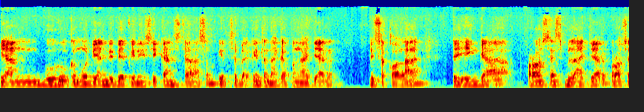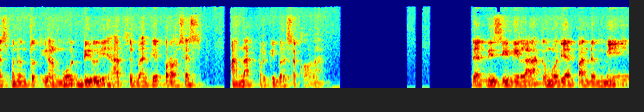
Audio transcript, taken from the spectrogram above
yang guru kemudian didefinisikan secara sempit sebagai tenaga pengajar di sekolah sehingga proses belajar, proses menuntut ilmu dilihat sebagai proses anak pergi bersekolah. Dan di sinilah kemudian pandemi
